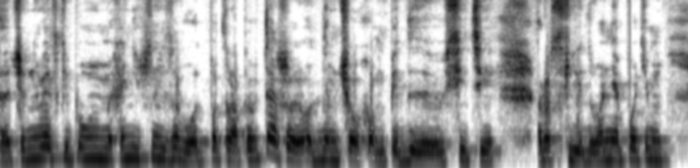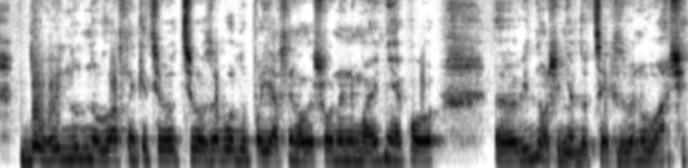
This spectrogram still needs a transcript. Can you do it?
е, Чернівецький по-моєму, механічний завод потрапив теж одним чохом під е, всі ці розслідування. Потім довго і нудно власники цього, цього заводу пояснювали, що вони не мають ніякого е, відношення до цих звинувачень.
